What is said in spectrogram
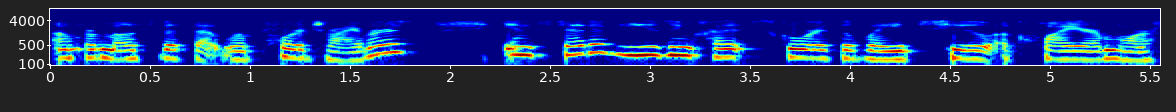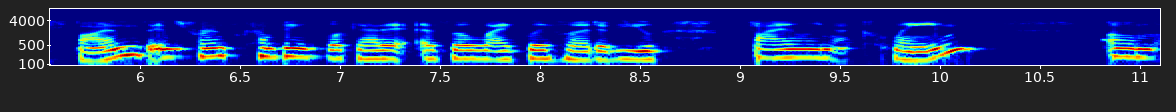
um, for most of us that we're poor drivers. Instead of using credit score as a way to acquire more funds, insurance companies look at it as a likelihood of you filing a claim. Um,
